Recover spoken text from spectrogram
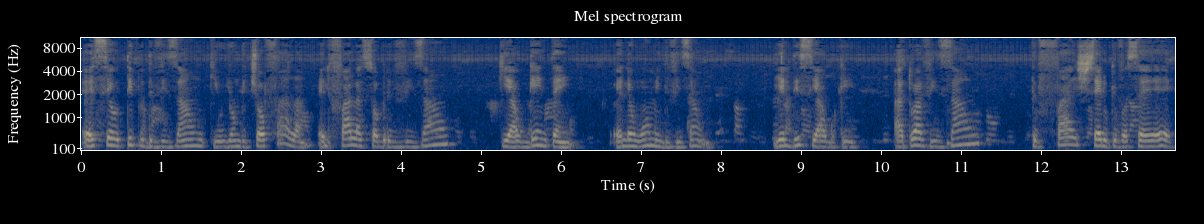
Esse é o tipo de visão que o Yong Cho fala. Ele fala sobre visão que alguém tem. Ele é um homem de visão. E ele disse algo que a tua visão te faz ser o que você é.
